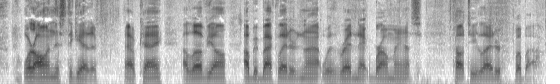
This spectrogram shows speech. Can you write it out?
we're all in this together. Okay, I love y'all. I'll be back later tonight with Redneck Bromance. Talk to you later. Bye bye.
